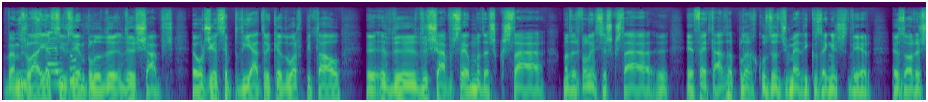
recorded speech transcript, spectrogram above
Vamos e, lá portanto, esse exemplo de, de Chaves. A urgência pediátrica do hospital eh, de, de, Chaves é uma das que está, uma das valências que está eh, afetada pela recusa dos médicos em exceder as horas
